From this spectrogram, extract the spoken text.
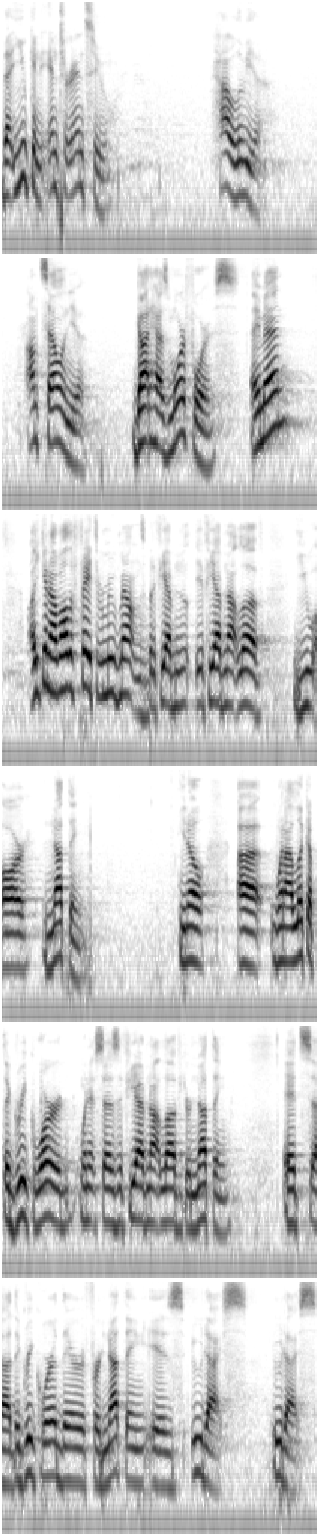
that you can enter into. Hallelujah. I'm telling you, God has more for us. Amen? Oh, you can have all the faith to remove mountains, but if you have, if you have not love, you are nothing. You know, uh, when I look up the Greek word, when it says, if you have not love, you're nothing, it's uh, the Greek word there for nothing is udais. Udais.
